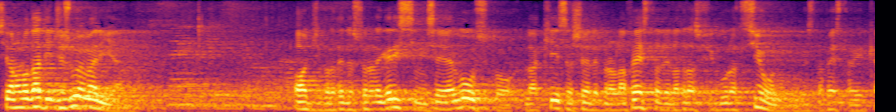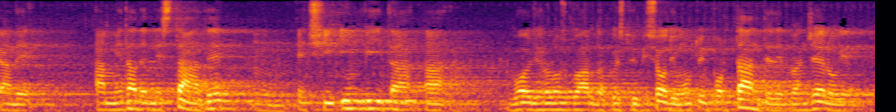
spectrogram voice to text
Siano lodati Gesù e Maria. Oggi, fratelli e sorelle carissimi, 6 agosto, la Chiesa celebra la festa della trasfigurazione, questa festa che cade a metà dell'estate mm, e ci invita a volgere lo sguardo a questo episodio molto importante del Vangelo che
